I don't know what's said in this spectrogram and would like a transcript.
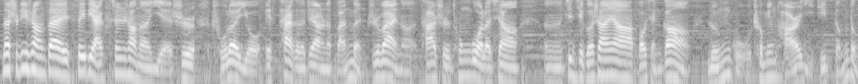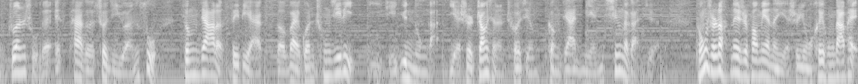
那实际上，在 CDX 身上呢，也是除了有 S P E C T 的这样的版本之外呢，它是通过了像嗯进气格栅呀、保险杠、轮毂、车名牌以及等等专属的 S P E C T 的设计元素，增加了 CDX 的外观冲击力以及运动感，也是彰显了车型更加年轻的感觉。同时呢，内饰方面呢，也是用黑红搭配，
